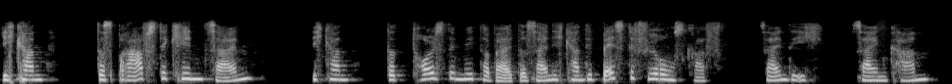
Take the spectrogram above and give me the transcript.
Ich kann das bravste Kind sein, ich kann der tollste Mitarbeiter sein, ich kann die beste Führungskraft sein, die ich sein kann,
